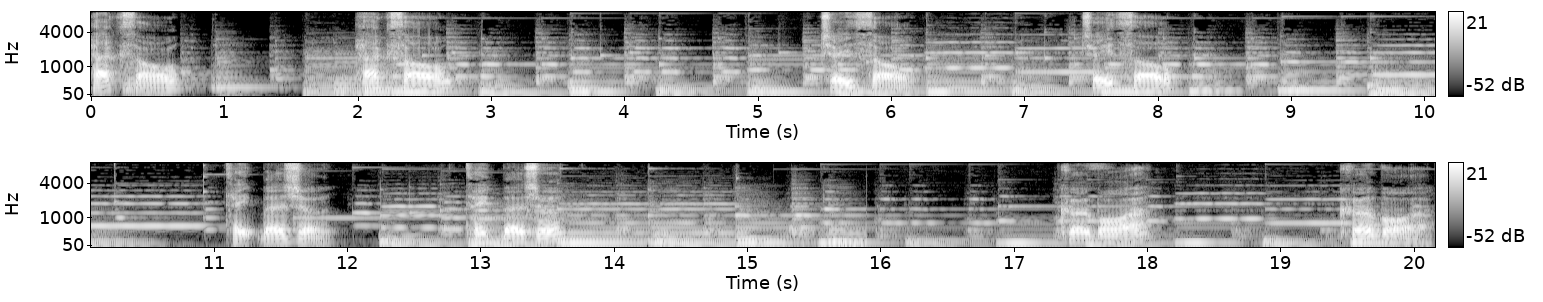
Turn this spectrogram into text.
Hacksaw. Hacksaw. Chainsaw. Chainsaw. Tape measure. Tape measure. Crowbar. Crowbar.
